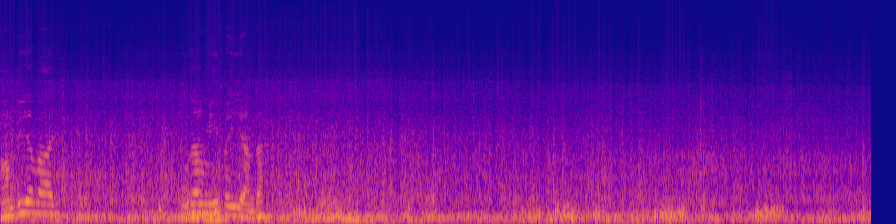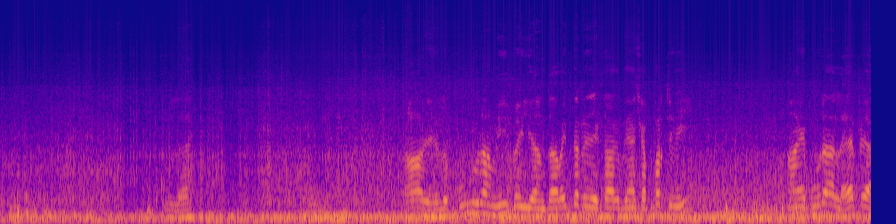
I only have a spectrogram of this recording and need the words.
ਆਉਂਦੀ ਆਵਾਜ਼? ਪੂਰਾ ਮੀਂਹ ਪਈ ਜਾਂਦਾ ਲੈ ਆਹ ਵੇਖ ਲਓ ਪੂਰਾ ਮੀਂਹ ਪਈ ਜਾਂਦਾ ਵਾ, ਇੱਧਰ ਦੇਖ ਸਕਦੇ ਆ ਛੱਪਰ 'ਚ ਵੀ। ਆਏ ਪੂਰਾ ਲੈ ਪਿਆ।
